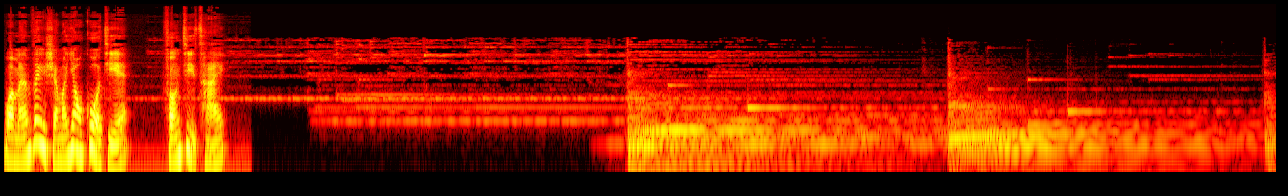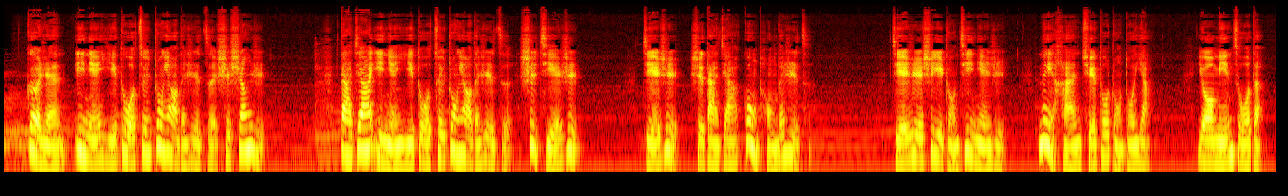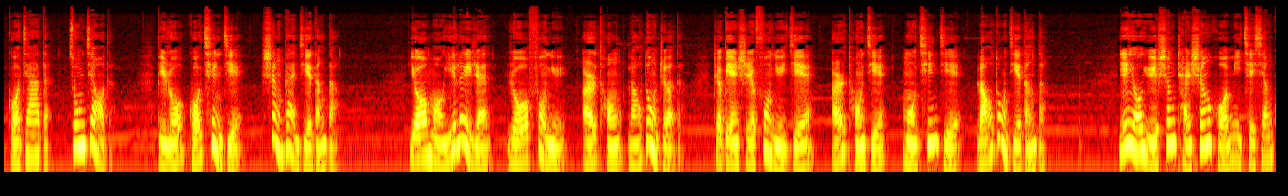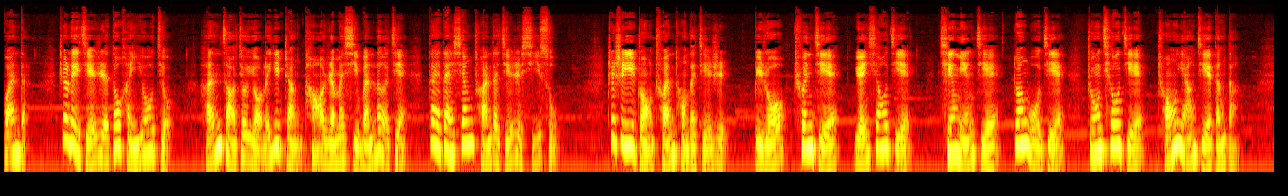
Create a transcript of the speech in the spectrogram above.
我们为什么要过节？冯骥才。个人一年一度最重要的日子是生日，大家一年一度最重要的日子是节日。节日是大家共同的日子。节日是一种纪念日，内涵却多种多样，有民族的、国家的、宗教的，比如国庆节、圣诞节等等；有某一类人，如妇女、儿童、劳动者的，这便是妇女节、儿童节、母亲节、劳动节等等；也有与生产生活密切相关的。这类节日都很悠久，很早就有了一整套人们喜闻乐见、代代相传的节日习俗。这是一种传统的节日，比如春节、元宵节、清明节、端午节、中秋节、重阳节等等。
